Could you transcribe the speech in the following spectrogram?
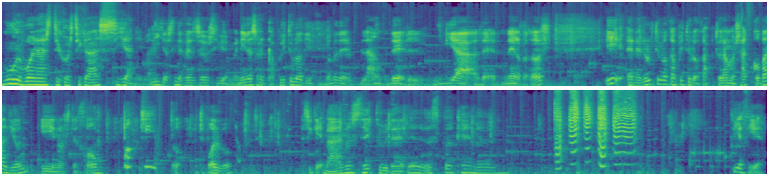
Muy buenas chicos, chicas y animalillos indefensos y bienvenidos al capítulo 19 del, del Guía del Negro 2 Y en el último capítulo capturamos a Cobalion y nos dejó un poquito de polvo. Así que vamos a curar a los Pokémon. Fie fie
